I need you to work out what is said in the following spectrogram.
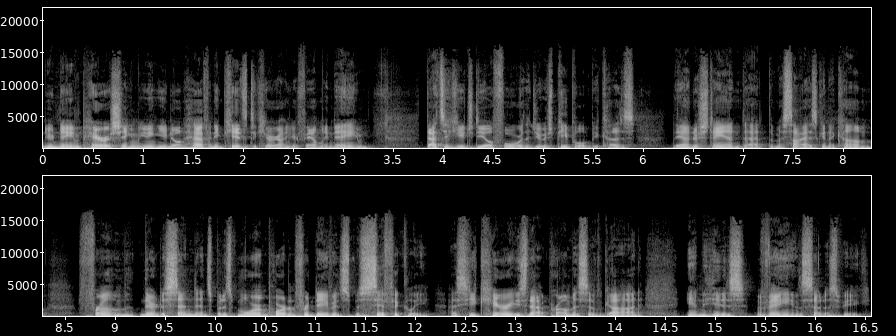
your name perishing, meaning you don't have any kids to carry on your family name. That's a huge deal for the Jewish people because they understand that the Messiah is going to come from their descendants. But it's more important for David specifically as he carries that promise of God in his veins, so to speak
